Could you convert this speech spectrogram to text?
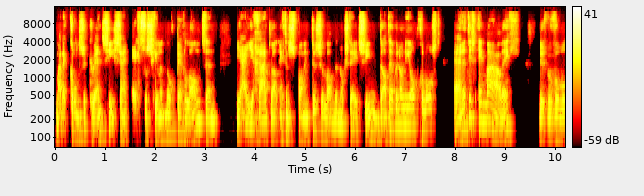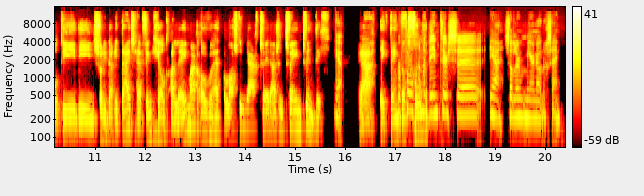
Maar de consequenties zijn echt verschillend nog per land. En ja, je gaat wel echt een spanning tussen landen nog steeds zien. Dat hebben we nog niet opgelost. En het is eenmalig. Dus bijvoorbeeld die, die solidariteitsheffing geldt alleen maar over het belastingjaar 2022. Ja. Ja, ik denk voor dat. Volgende winters uh, ja, zal er meer nodig zijn.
